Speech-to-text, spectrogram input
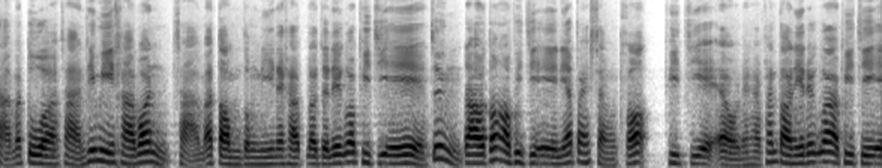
3อะตัว สารที่มีคาร์บอน 3 อะตอมตรงนี้นะครับ เราจะเรียกว่า PGA ซึ่งเราต้องเอา PGA เนี้ยไปสังเคราะห์ PGAL นะครับ ขั้นตอนนี้เรียกว่า PGA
